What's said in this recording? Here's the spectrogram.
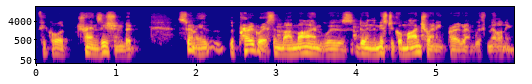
if you call it transition, but certainly the progress in my mind was doing the mystical mind training program with Melanie.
